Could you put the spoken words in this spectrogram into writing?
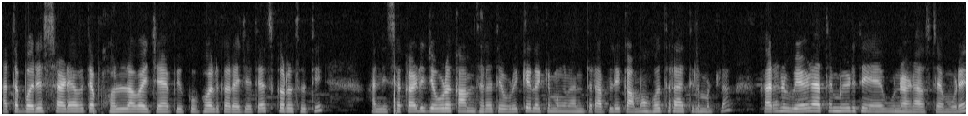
आता बरेच साड्या होत्या फॉल लावायच्या पिको फॉल करायच्या त्याच करत होती. आणि सकाळी जेवढं काम झालं तेवढं केलं की मग नंतर आपली कामं होत राहतील म्हटलं. कारण वेळ आता मिळते आहे उन्हाळा असल्यामुळे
